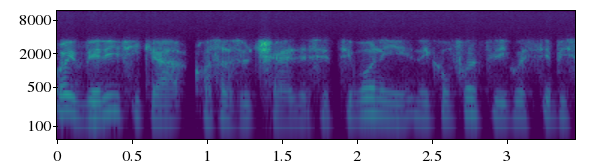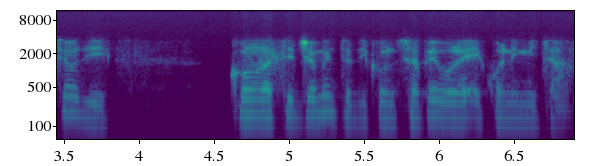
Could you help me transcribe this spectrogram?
Poi verifica cosa succede se ti poni nei confronti di questi episodi con un atteggiamento di consapevole equanimità,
